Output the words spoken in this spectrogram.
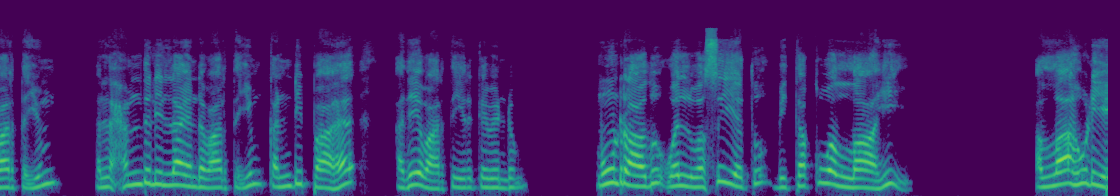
வார்த்தையும் அல்ஹம்துலில்லா என்ற வார்த்தையும் கண்டிப்பாக அதே வார்த்தை இருக்க வேண்டும். மூன்றாவது வல் வசியத்து பி தக்குவல்லாஹி அல்லாஹுடைய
